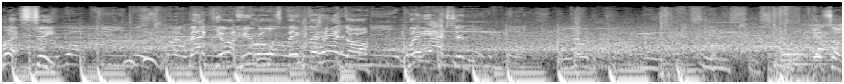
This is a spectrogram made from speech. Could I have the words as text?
Let's see. Backyard Heroes fake the handoff. Play action. It's a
